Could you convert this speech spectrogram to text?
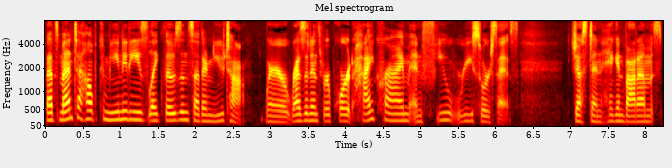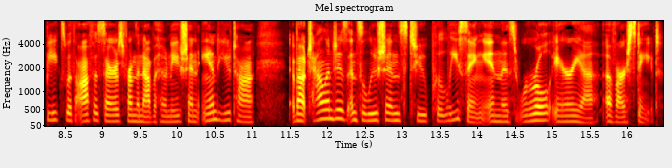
That's meant to help communities like those in southern Utah, where residents report high crime and few resources. Justin Higginbottom speaks with officers from the Navajo Nation and Utah about challenges and solutions to policing in this rural area of our state.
